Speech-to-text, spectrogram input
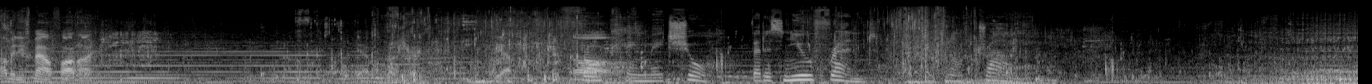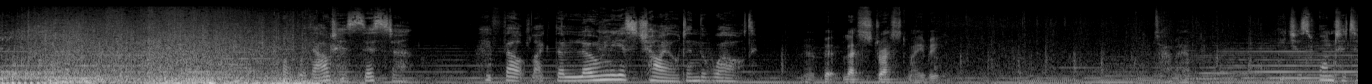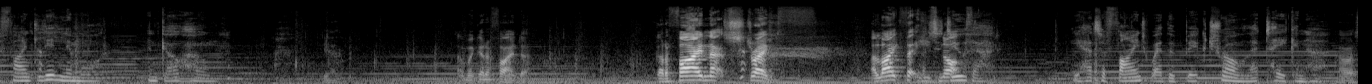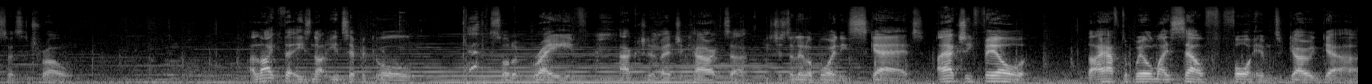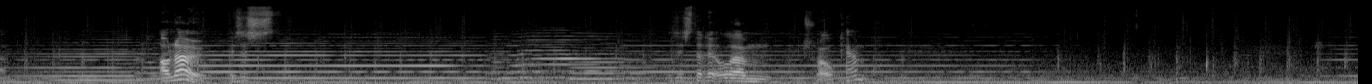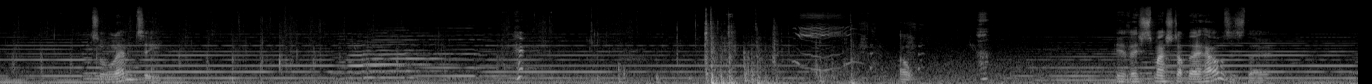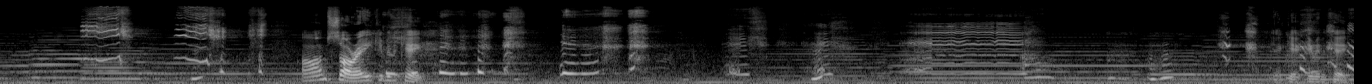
I'm in his mouth, aren't I? Yeah. Yeah. Frog Oh. King made sure that his new friend did not drown. But without his sister, he felt like the loneliest child in the world. Yeah, a bit less stressed, maybe. He just wanted to find Lillemor and go home. Yeah. And we're gonna find her. Gotta find that strength. I like that he's not. To do that, he had to find where the big troll had taken her. Oh, so it's a troll. I like that he's not your typical sort of brave action adventure character. He's just a little boy and he's scared. I actually feel that I have to will myself for him to go and get her. Oh no! Is this Is this the little um troll camp? It's all empty. Oh. Yeah, they smashed up their houses though. Oh, I'm sorry. Give me the key. Mm-hmm. Yeah, give, give me the key.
